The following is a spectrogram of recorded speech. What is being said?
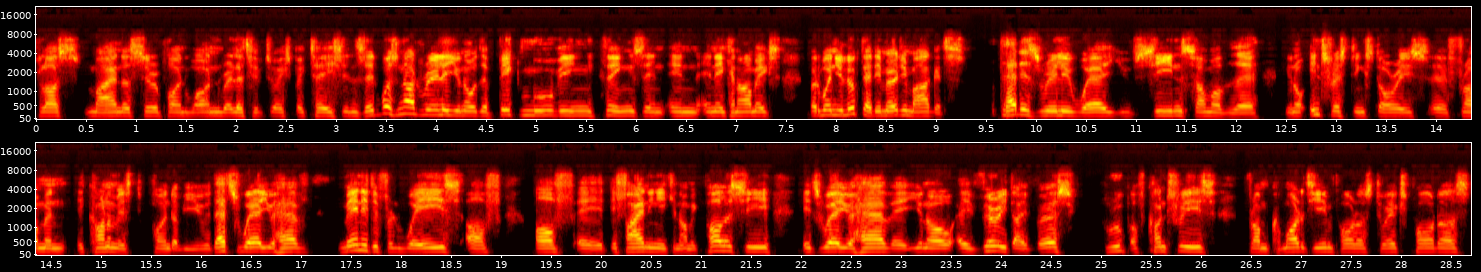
plus minus 0.1 relative to expectations. It was not really, you know, the big moving things in, in, in economics. But when you looked at emerging markets, that is really where you've seen some of the, you know, interesting stories uh, from an economist point of view. That's where you have many different ways of of defining economic policy. It's where you have a, you know, a very diverse group of countries from commodity importers to exporters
